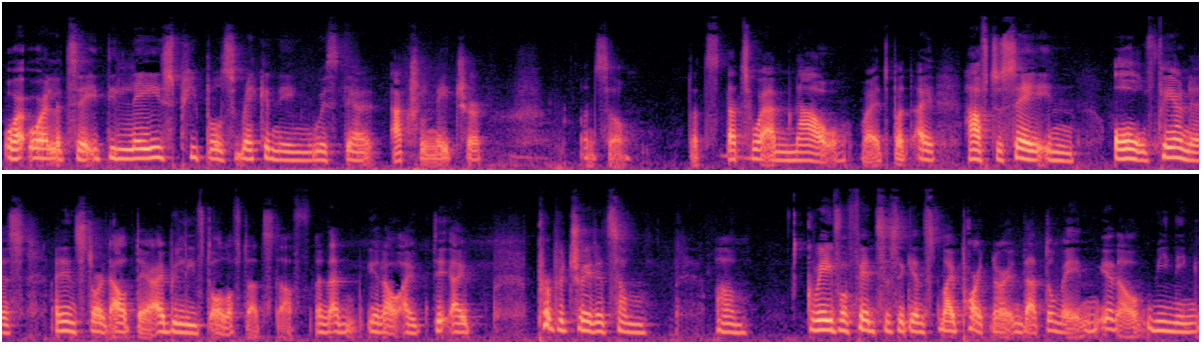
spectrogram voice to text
or, or let's say, it delays people's reckoning with their actual nature. And so that's, that's where I'm now, right? But I have to say, in all fairness, I didn't start out there. I believed all of that stuff. And then, you know, I, I perpetrated some um, grave offenses against my partner in that domain, you know, meaning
